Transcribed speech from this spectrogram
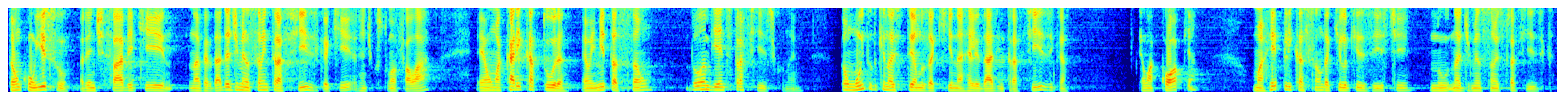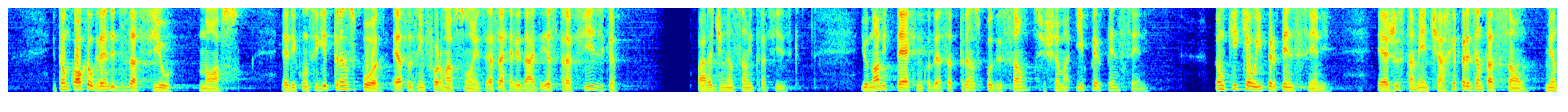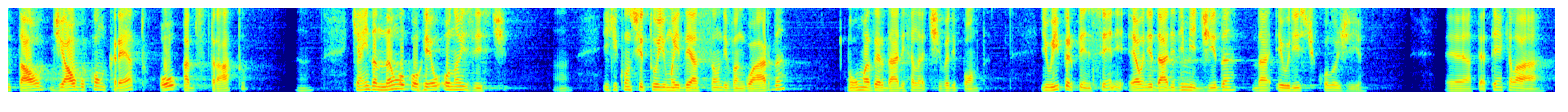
Então com isso a gente sabe que na verdade a dimensão intrafísica aqui a gente costuma falar é uma caricatura, é uma imitação do ambiente extrafísico, né? Então, muito do que nós temos aqui na realidade intrafísica é uma cópia, uma replicação daquilo que existe no, na dimensão extrafísica. Então, qual que é o grande desafio nosso? É de conseguir transpor essas informações, essa realidade extrafísica, para a dimensão intrafísica. E o nome técnico dessa transposição se chama hiperpensene. Então, o que é o hiperpensene? é justamente a representação mental de algo concreto ou abstrato né, que ainda não ocorreu ou não existe tá, e que constitui uma ideação de vanguarda ou uma verdade relativa de ponta. E o hiperpensene é a unidade de medida da euristicologia. É, até tem aquela,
